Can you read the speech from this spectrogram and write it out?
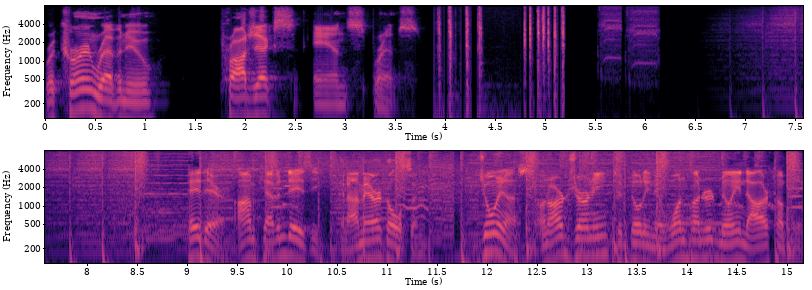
recurring revenue, projects, and sprints. Hey there, I'm Kevin Daisey. And I'm Eric Olson. Join us on our journey to building a $100 million company.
